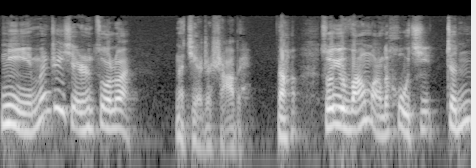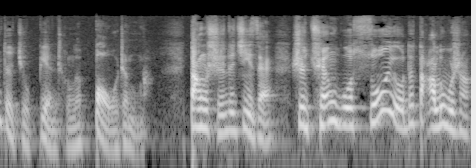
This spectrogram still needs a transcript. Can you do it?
你们这些人作乱，那接着杀呗。啊，所以王莽的后期真的就变成了暴政啊！当时的记载是全国所有的大路上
